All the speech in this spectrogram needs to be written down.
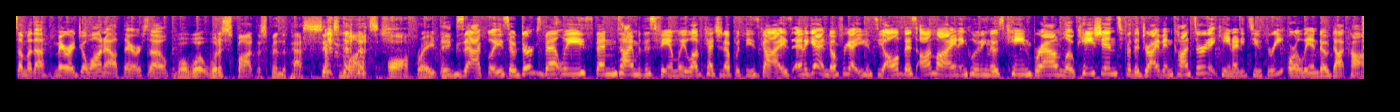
some of the marijuana out there. So Well, what what a spot to spend the past six months off, right? exactly. So Dierks Bentley spending time with his family. Love catching up with these guys. And again, don't forget you can see all of this online, including those Kane Brown locations for the drive-in concert at K923Orlando.com.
